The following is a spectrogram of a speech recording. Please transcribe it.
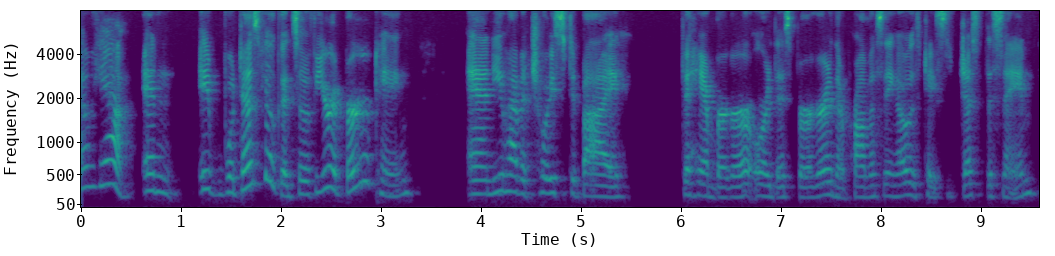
Oh, yeah. And it does feel good. So if you're at Burger King and you have a choice to buy the hamburger or this burger and they're promising, oh, it tastes just the same,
